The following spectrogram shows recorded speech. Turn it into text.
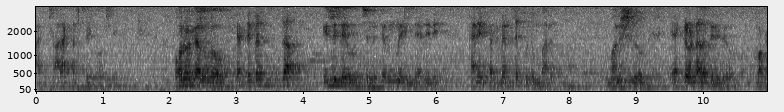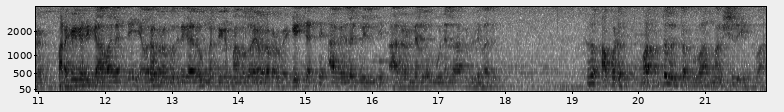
అది చాలా కష్టమైపోతుంది. పూర్వకాలంలో పెద్ద పెద్ద ఇల్లు లేవు చిన్న చిన్న ఇల్లు అనేది కానీ పెద్ద పెద్ద కుటుంబాలు. మనుషులు ఎక్కడ ఉండాలో తెలియదు ఒక పడక గది కావాలంటే ఎవరొకరు మొదటి గారు మధ్య మనలో ఎవరొకరు వెకేట్ చేస్తే ఆ గదిలోకి వెళ్ళి ఆ రెండు నెలలు మూడు నెలలు అక్కడ ఉండేవారు సో అప్పుడు వసతులు తక్కువ మనుషులు ఎక్కువ.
